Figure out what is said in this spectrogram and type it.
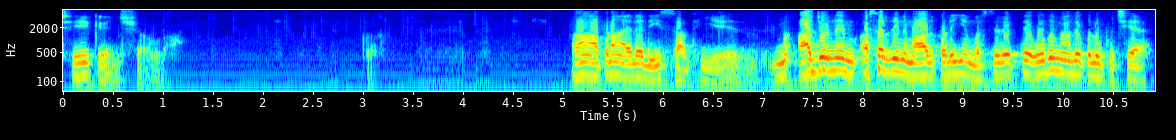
ٹھیک ہے، انشاءاللہ۔ ہاں اپنا اہل حدیث ساتھی ہے اج انہیں اثر دی نماز پڑھی ہے مسجد تے ادو میں اندر کولو پوچھیا ہے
